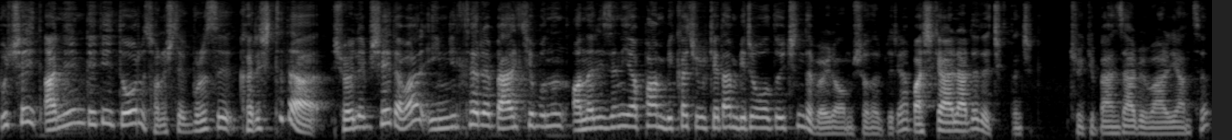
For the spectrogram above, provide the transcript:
bu şey annenin dediği doğru sonuçta. Burası karıştı da şöyle bir şey de var. İngiltere belki bunun analizini yapan birkaç ülkeden biri olduğu için de böyle olmuş olabilir ya. Başka yerlerde de çıktı çık- çünkü benzer bir varyantı.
